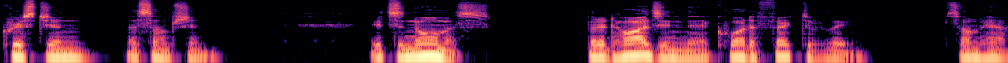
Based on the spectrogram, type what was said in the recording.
Christian assumption. It's enormous, but it hides in there quite effectively, somehow.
